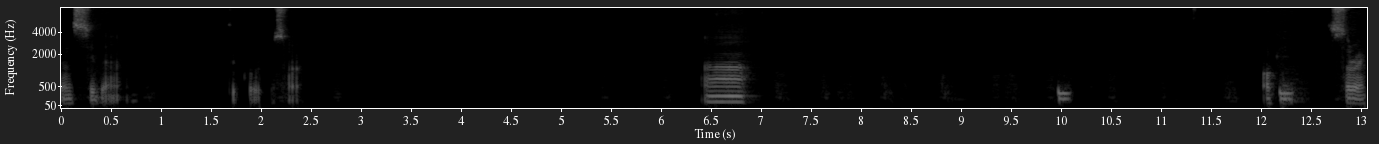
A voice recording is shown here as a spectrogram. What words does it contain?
don't see the, the cursor uh, Okay, sorry.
